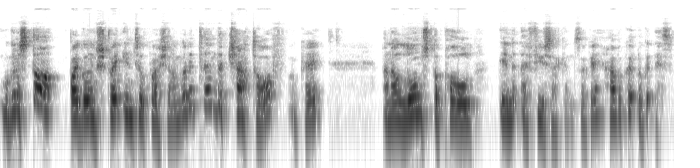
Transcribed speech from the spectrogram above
we're going to start by going straight into a question. I'm going to turn the chat off. Okay, and I'll launch the poll in a few seconds. Okay, have a quick look at this.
